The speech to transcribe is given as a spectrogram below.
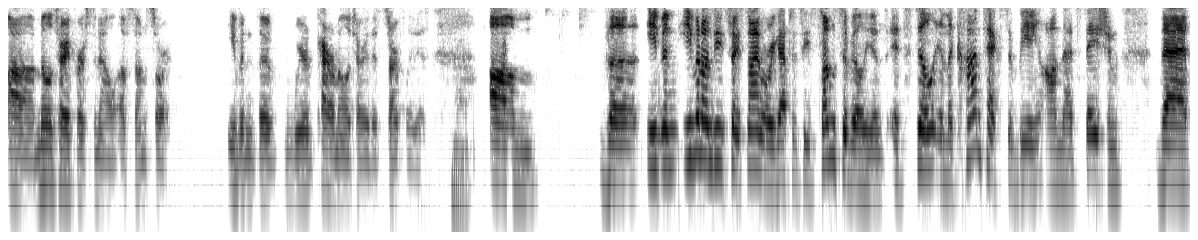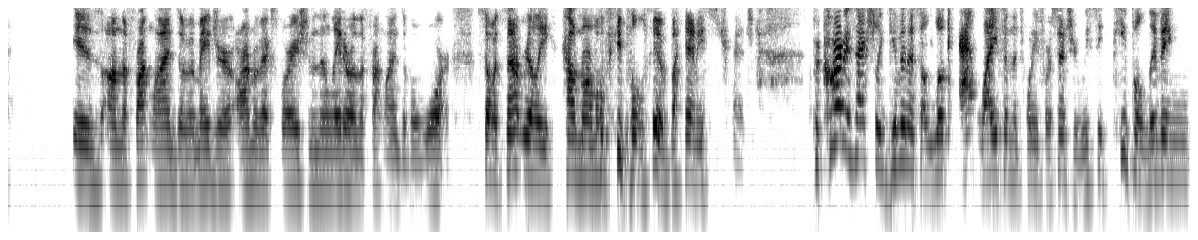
uh, military personnel of some sort, even the weird paramilitary that Starfleet is. Um, the even even on Deep Space Nine, where we got to see some civilians, it's still in the context of being on that station that is on the front lines of a major arm of exploration and then later on the front lines of a war. So it's not really how normal people live by any stretch. Picard has actually given us a look at life in the 24th century. We see people living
